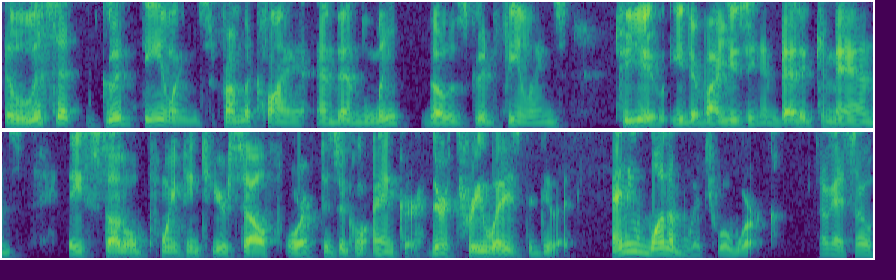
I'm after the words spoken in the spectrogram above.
elicit good feelings from the client, and then link those good feelings to you, either by using embedded commands a subtle pointing to yourself, or a physical anchor. There are three ways to do it, any one of which will work. Okay, so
